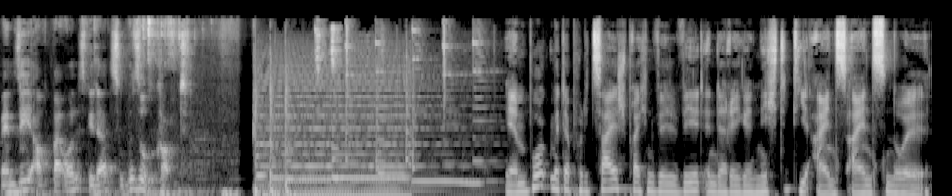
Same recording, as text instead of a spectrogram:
wenn sie auch bei uns wieder zu Besuch kommt. Wer im Burg mit der Polizei sprechen will, wählt in der Regel nicht die 110.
